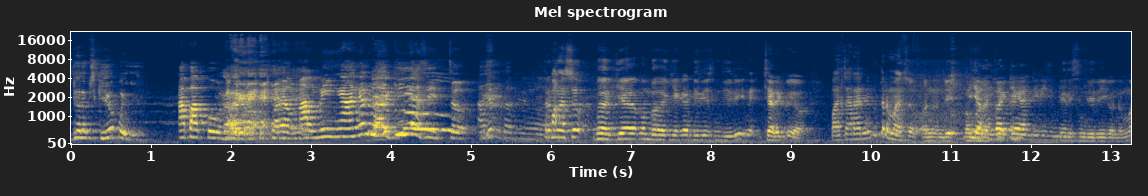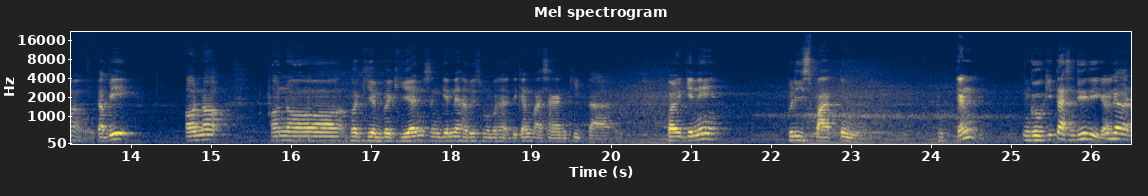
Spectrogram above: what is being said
Dalam segi apa iki? Apa pun. Kayak malmingan kan bahagia sih, Cuk. Termasuk bahagia membahagiakan diri sendiri nek jariku ya. Pacaran itu termasuk ono ndek Iya, membahagiakan diri sendiri. diri sendiri kono mau. Tapi ono ono bagian-bagian sing kene harus memperhatikan pasangan kita. Kayak gini beli sepatu. Kan nggo kita sendiri kan. Bener.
